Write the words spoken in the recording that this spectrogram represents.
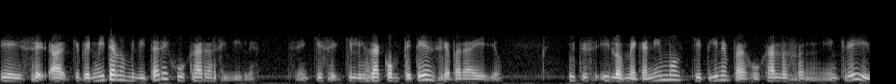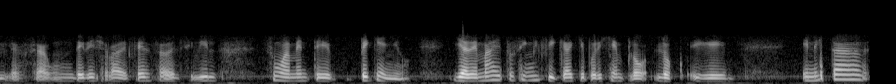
eh, que permite a los militares juzgar a civiles que, que les da competencia para ello. Y los mecanismos que tienen para juzgarlo son increíbles o sea un derecho a la defensa del civil sumamente pequeño. Y además esto significa que por ejemplo los eh, en estas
